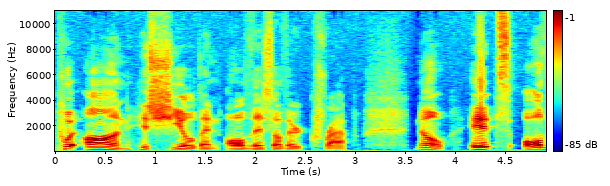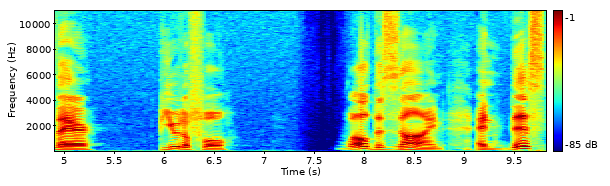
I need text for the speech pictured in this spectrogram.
put on his shield and all this other crap. No, it's all there, beautiful, well designed, and this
